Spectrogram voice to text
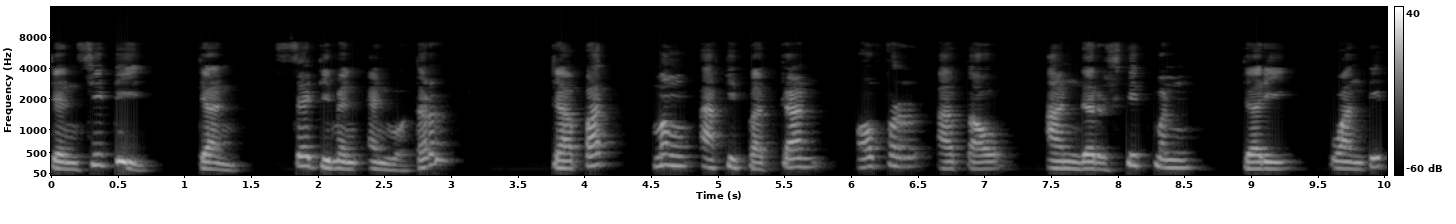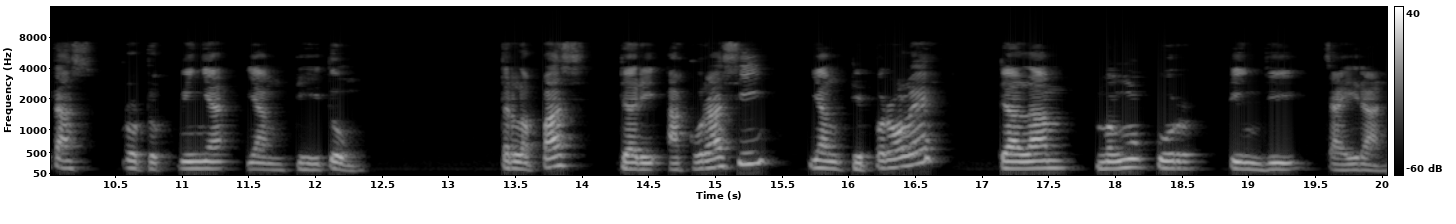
density, dan sediment and water dapat mengakibatkan over atau understatement dari kuantitas produk minyak yang dihitung terlepas dari akurasi yang diperoleh dalam mengukur tinggi cairan.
